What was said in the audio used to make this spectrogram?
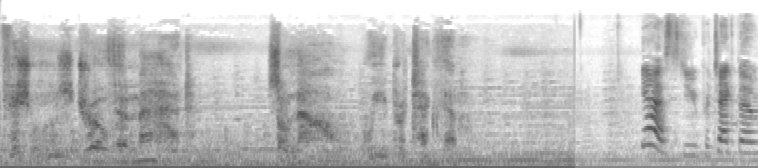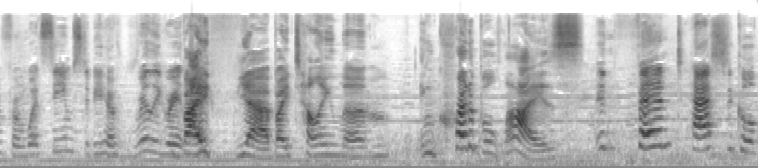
visuals drove them mad. So now, we protect them. yes, you protect them from what seems to be a really great by life. yeah, by telling them incredible lies. in fantastical,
